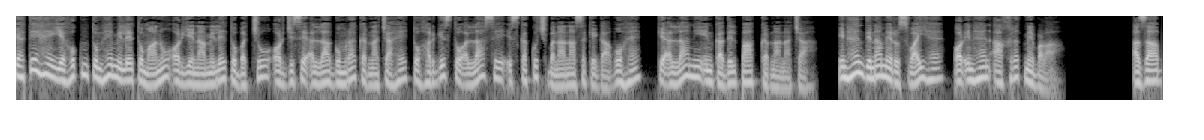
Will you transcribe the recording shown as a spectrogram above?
کہتے ہیں، یہ حکم تمہیں ملے تو مانو اور یہ نہ ملے تو بچوں اور جسے اللہ گمراہ کرنا چاہے تو ہرگز تو اللہ سے اس کا کچھ بنا نہ سکے گا، وہ ہیں کہ اللہ نے ان کا دل پاک کرنا نہ چاہ۔ انہیں دنا میں رسوائی ہے اور انہیں آخرت میں بڑا عذاب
